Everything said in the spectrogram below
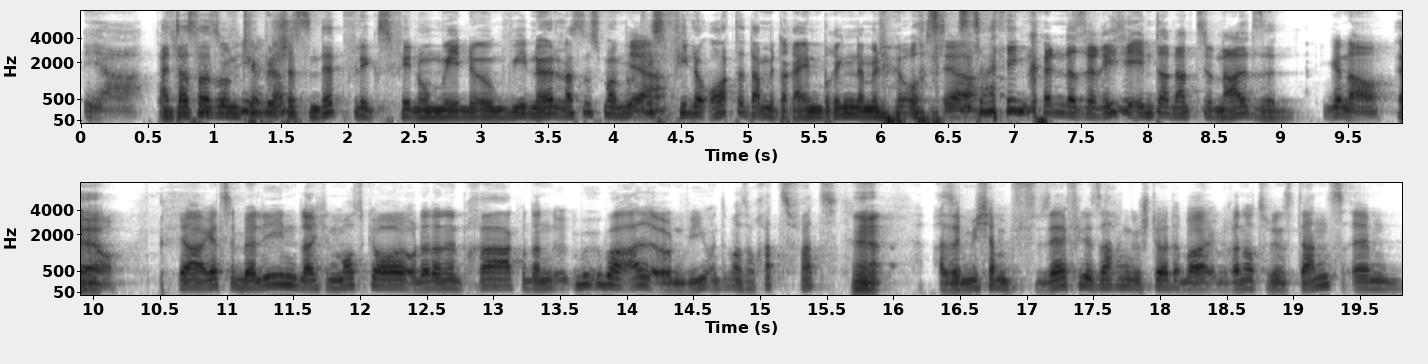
Ja. Das, also das war so ein viel, ne? typisches ne? Netflix-Phänomen irgendwie, ne? Lass uns mal möglichst ja. viele Orte damit reinbringen, damit wir uns ja. zeigen können, dass wir richtig international sind. Genau, ja. genau. Ja, jetzt in Berlin, gleich in Moskau oder dann in Prag und dann überall irgendwie und immer so ratzfatz. Ja. Also mich haben sehr viele Sachen gestört, aber gerade noch zu den Stunts. Ähm,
